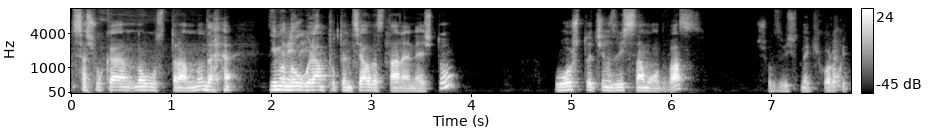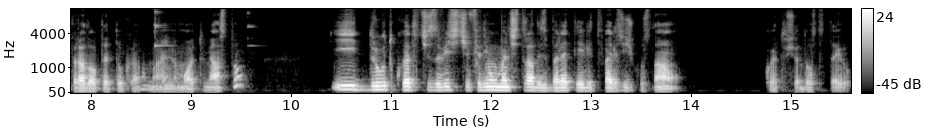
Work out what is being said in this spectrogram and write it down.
Сега ще го кажа много странно, да. Има Спрей. много голям потенциал да стане нещо. Лошото е, че не зависи само от вас, защото зависи от някакви хора, които трябва да отидат тук, нали, на моето място. И другото, което е, че зависи, че в един момент ще трябва да изберете или това, или всичко останало, което ще е доста тегло.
